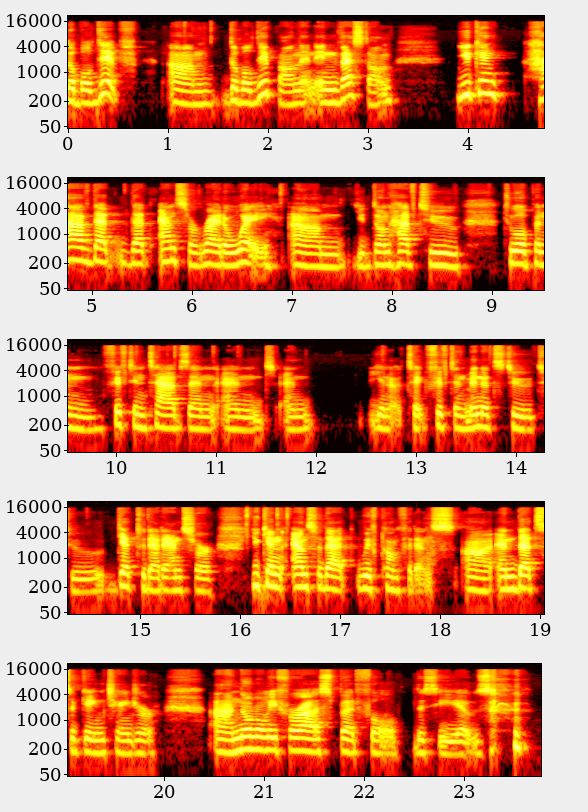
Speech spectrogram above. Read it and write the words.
double dip, um, double dip on and invest on, you can have that that answer right away. Um, you don't have to to open 15 tabs and and and you know take 15 minutes to to get to that answer you can answer that with confidence uh, and that's a game changer uh, not only for us but for the ceos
